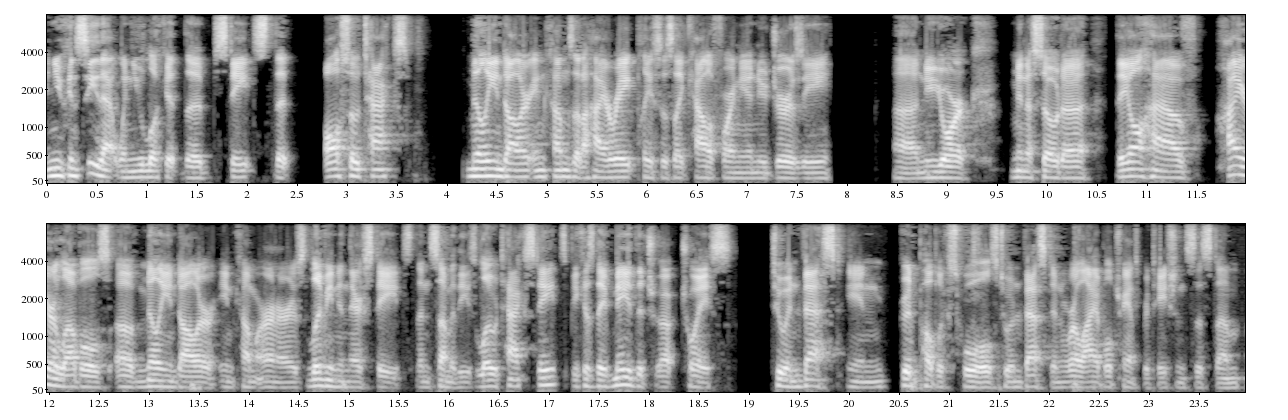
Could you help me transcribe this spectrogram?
And you can see that when you look at the states that also tax million dollar incomes at a higher rate, places like California, New Jersey, uh, New York, Minnesota, they all have higher levels of million dollar income earners living in their states than some of these low tax states because they've made the cho- choice to invest in good public schools, to invest in reliable transportation system.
